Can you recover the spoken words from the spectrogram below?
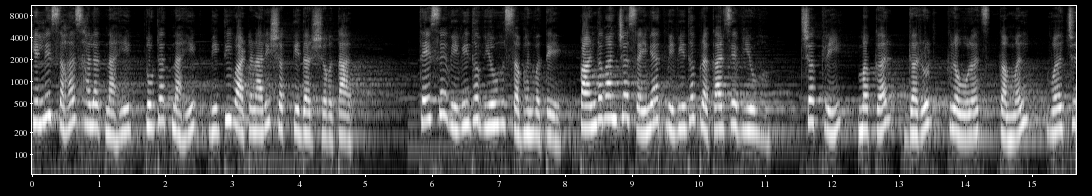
किल्ले सहज हलत नाहीत तुटत नाहीत भीती वाटणारी शक्ती दर्शवतात. तेसे विविध व्यूह सभनवते. पांडवांच्या सैन्यात विविध प्रकारचे व्यूह. चक्री मकर गरुड क्रौळच कमल वज्र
